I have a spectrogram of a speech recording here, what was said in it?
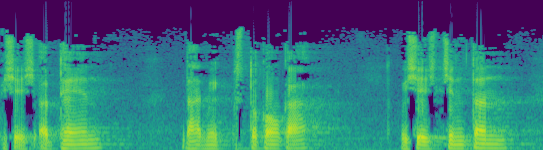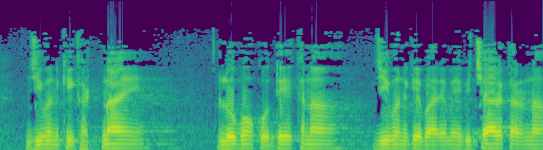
विशेष अध्ययन, धार्मिक पुस्तकों का, विशेष चिंतन, जीवन की घटनाएँ, लोगों को देखना, जीवन के बारे में विचार करना,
